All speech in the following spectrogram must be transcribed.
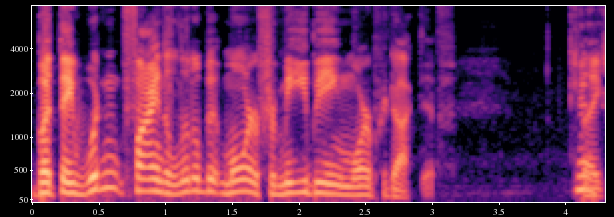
but they wouldn't find a little bit more for me being more productive. Yeah, like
